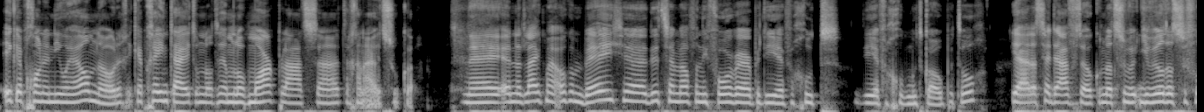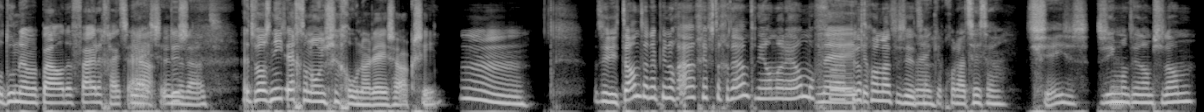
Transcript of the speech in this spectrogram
Ik heb gewoon een nieuwe helm nodig. Ik heb geen tijd om dat helemaal op marktplaats eh, te gaan uitzoeken. Nee, en het lijkt mij ook een beetje... Dit zijn wel van die voorwerpen die je even goed, die je even goed moet kopen, toch? Ja, dat zei David ook. Omdat ze, je wil dat ze voldoen aan bepaalde veiligheidseisen. ja, dus inderdaad. het was niet echt een onsje groener, deze actie. Hmm. Wat irritant. En heb je nog aangifte gedaan van die andere helm? Of Nee, eh, heb je dat heb- gewoon laten zitten? Nee, ik heb gewoon laten zitten. Jezus. Dus iemand in Amsterdam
